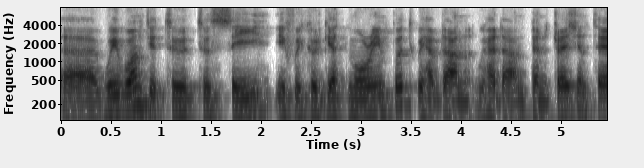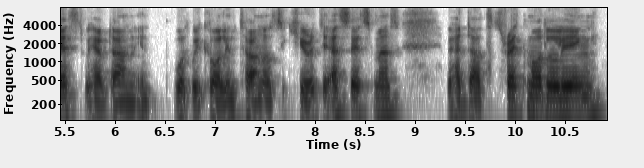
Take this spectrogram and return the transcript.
uh, we wanted to to see if we could get more input. We have done we had done penetration tests. We have done in what we call internal security assessments. We had done threat modeling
